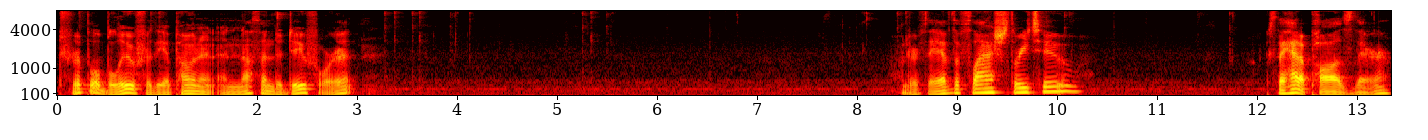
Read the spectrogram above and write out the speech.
Triple blue for the opponent and nothing to do for it. Wonder if they have the flash 3-2? Because they had a pause there.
